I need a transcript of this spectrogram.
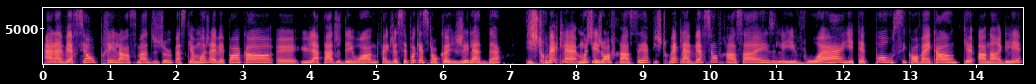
à la version pré-lancement du jeu parce que moi, j'avais pas encore euh, eu la patch Day One. Fait que je sais pas qu'est-ce qu'ils ont corrigé là-dedans. Puis je trouvais que la... moi, j'ai joué en français, puis je trouvais que la version française, les voix, ils étaient pas aussi convaincantes qu'en anglais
